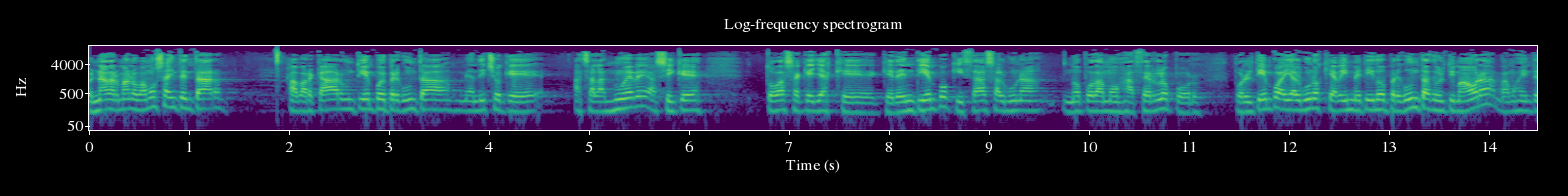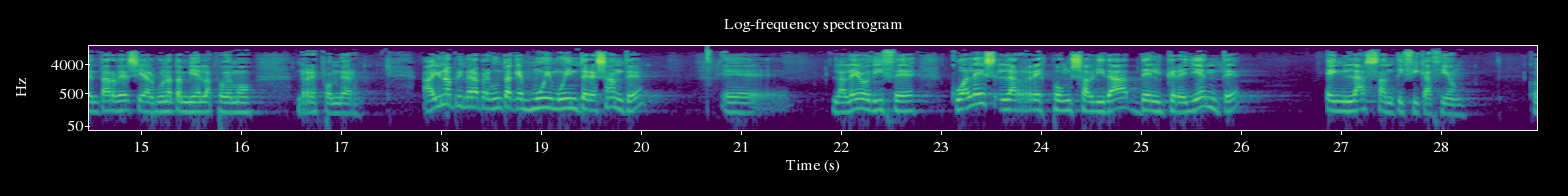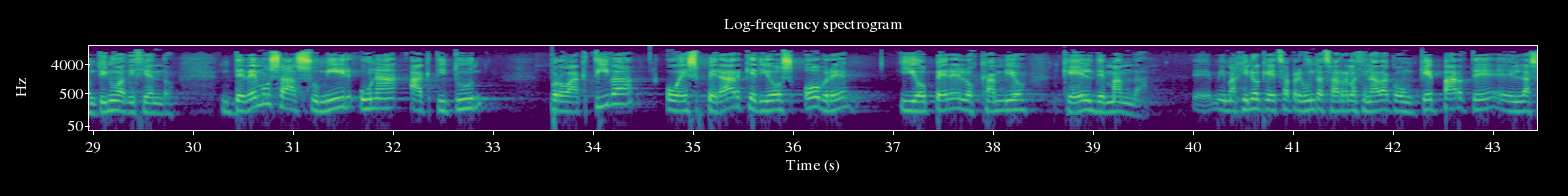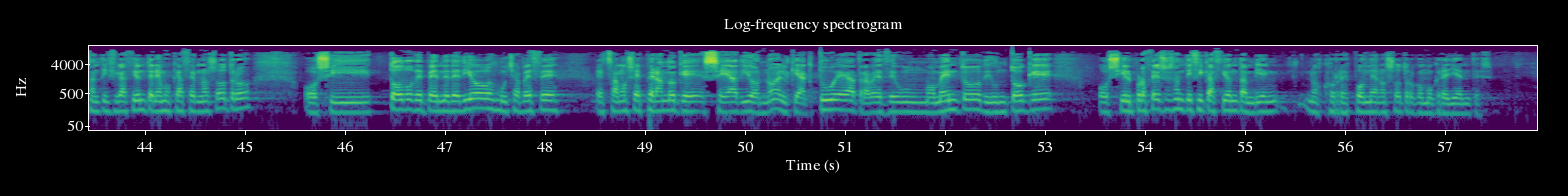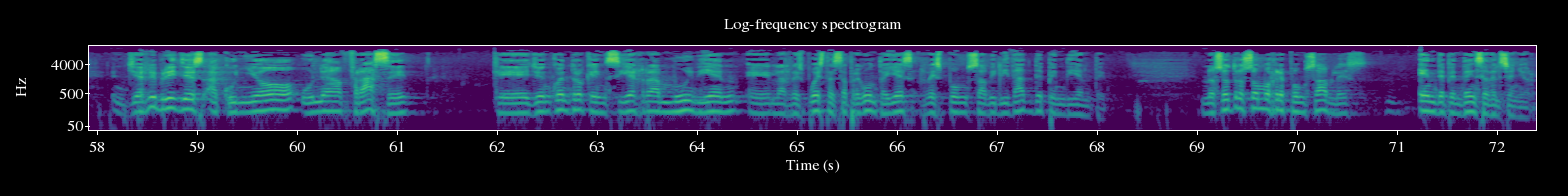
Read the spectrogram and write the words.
Pues nada, hermano, vamos a intentar abarcar un tiempo de preguntas. Me han dicho que hasta las nueve, así que todas aquellas que, den tiempo, quizás algunas no podamos hacerlo por, por el tiempo. Hay algunos que habéis metido preguntas de última hora. Vamos a intentar ver si alguna también las podemos responder. Hay una primera pregunta que es muy, muy interesante. Eh, la leo dice, ¿cuál es la responsabilidad del creyente en la santificación? Continúa diciendo, ¿debemos asumir una actitud proactiva o esperar que Dios obre y opere los cambios que Él demanda? Eh, me imagino que esta pregunta está relacionada con qué parte en la santificación tenemos que hacer nosotros o si todo depende de Dios. Muchas veces estamos esperando que sea Dios ¿no? el que actúe a través de un momento, de un toque, o si el proceso de santificación también nos corresponde a nosotros como creyentes. Jerry Bridges acuñó una frase que yo encuentro que encierra muy bien eh, la respuesta a esta pregunta y es responsabilidad dependiente. Nosotros somos responsables en dependencia del Señor.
